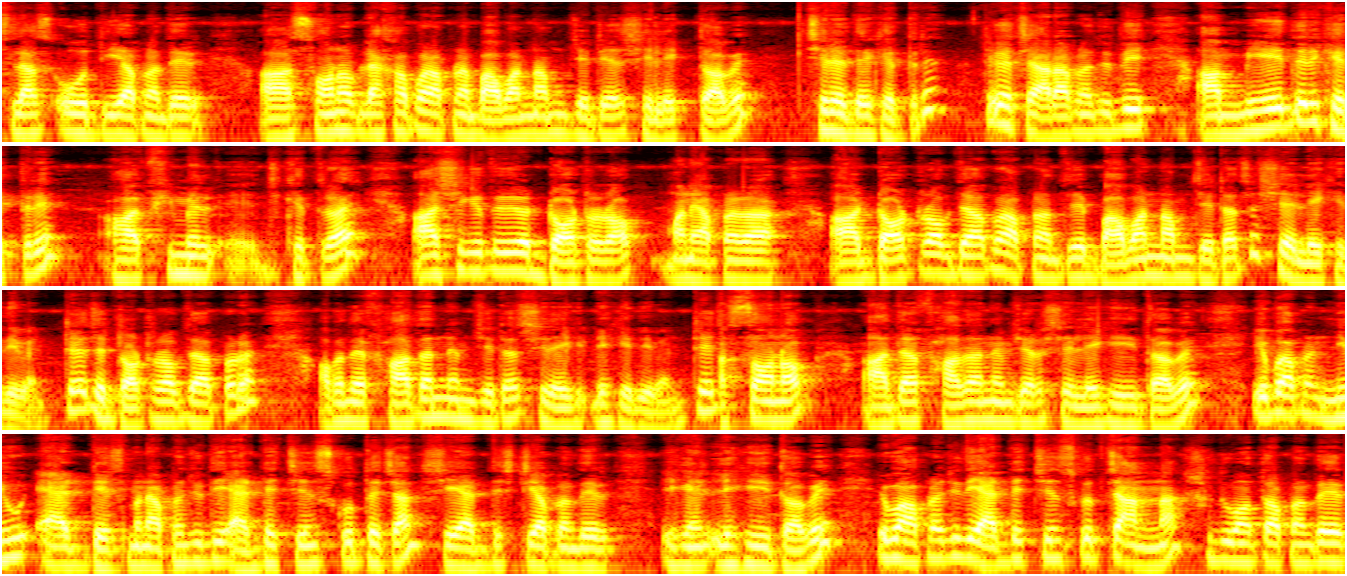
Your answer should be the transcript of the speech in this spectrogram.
স্ল্যাশ ও দিয়ে আপনাদের সন অফ লেখার পর আপনার বাবার নাম যেটি সে লিখতে হবে। ছেলেদের ক্ষেত্রে, ঠিক আছে? আর আপনার যদি মেয়েদের ক্ষেত্রে, হয় ফিমেল ক্ষেত্রে হয়, আর সেক্ষেত্রে ডটার অফ মানে আপনারা ডটার অফ দেওয়ার পর আপনার যে বাবার নাম যেটা আছে, সে লিখে দেবেন, ঠিক আছে? ডটার অফ দেওয়ার পরে আপনাদের ফাদার নেম যেটা সে লিখে- দিবেন, ঠিক আছে? Son of other father name যেটা, সে লিখে দিতে হবে। এবং আপনার নিউ অ্যাড্রেস মানে আপনি যদি অ্যাড্রেস চেঞ্জ করতে চান, সেই অ্যাড্রেসটি আপনাদের এখানে লিখে দিতে হবে। এবং আপনারা যদি অ্যাড্রেস চেঞ্জ করতে চান না, শুধুমাত্র আপনাদের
